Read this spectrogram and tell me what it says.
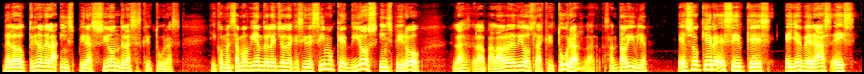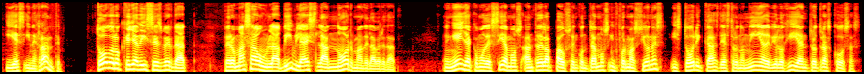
de la doctrina de la inspiración de las escrituras. Y comenzamos viendo el hecho de que si decimos que Dios inspiró la, palabra de Dios, la escritura, la Santa Biblia, eso quiere decir que es, ella es veraz es, y es inerrante. Todo lo que ella dice es verdad, pero más aún la Biblia es la norma de la verdad. En ella, como decíamos antes de la pausa, encontramos informaciones históricas de astronomía, de biología, entre otras cosas.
